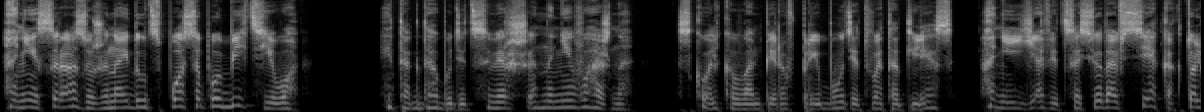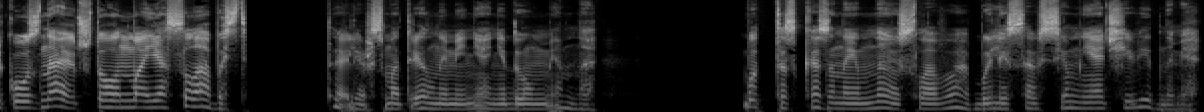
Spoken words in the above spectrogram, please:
они сразу же найдут способ убить его. И тогда будет совершенно неважно, сколько вампиров прибудет в этот лес, они явятся сюда все, как только узнают, что он моя слабость». Тайлер смотрел на меня недоуменно, будто сказанные мною слова были совсем неочевидными,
